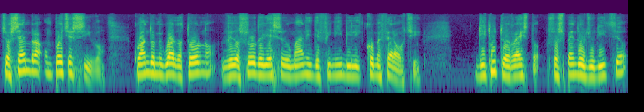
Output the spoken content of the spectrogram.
Ciò sembra un po' eccessivo. Quando mi guardo attorno, vedo solo degli esseri umani definibili come feroci. Di tutto il resto sospendo il giudizio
